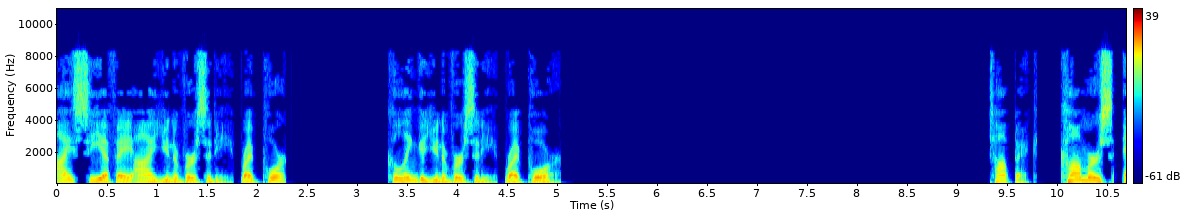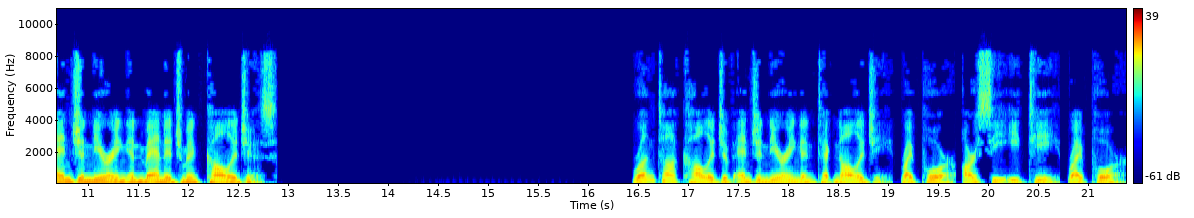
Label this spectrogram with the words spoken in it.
ICFAI University, Raipur. Kalinga University, Raipur. Commerce, engineering and management colleges. Rungta College of Engineering and Technology, Raipur RCET, Raipur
